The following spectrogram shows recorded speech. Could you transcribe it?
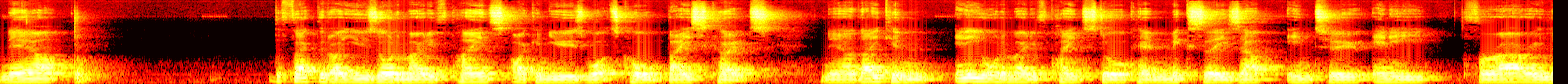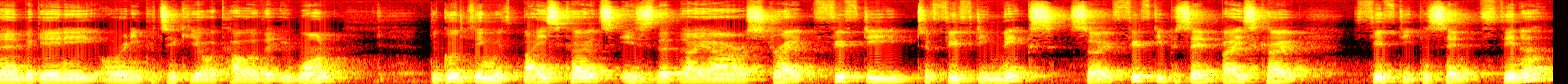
Now, the fact that I use automotive paints, I can use what's called base coats. Now they can, any automotive paint store can mix these up into any Ferrari, Lamborghini or any particular colour that you want. The good thing with base coats is that they are a straight 50 to 50 mix. So 50% base coat, 50% thinner.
